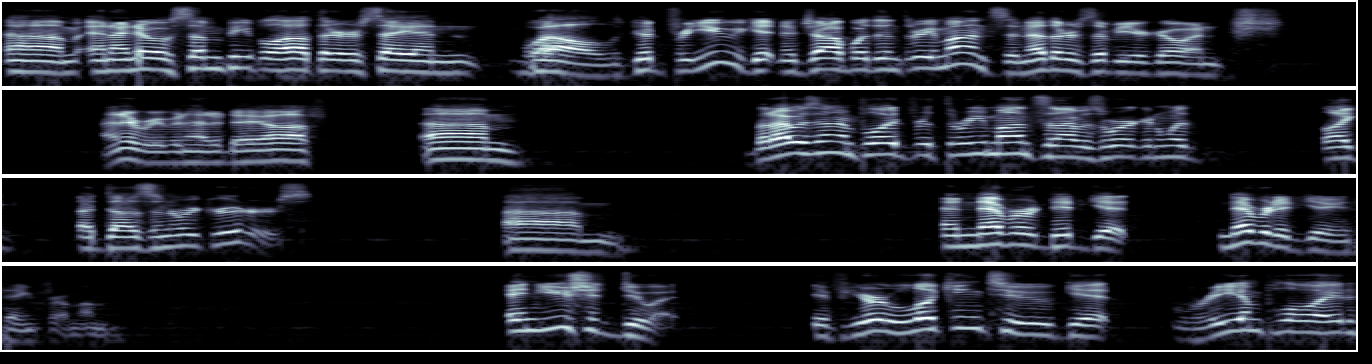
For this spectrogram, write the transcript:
um, and I know some people out there are saying, well, good for you, getting a job within three months. And others of you are going, I never even had a day off. Um, but I was unemployed for three months and I was working with like a dozen recruiters. Um, and never did get, never did get anything from them. And you should do it. If you're looking to get reemployed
